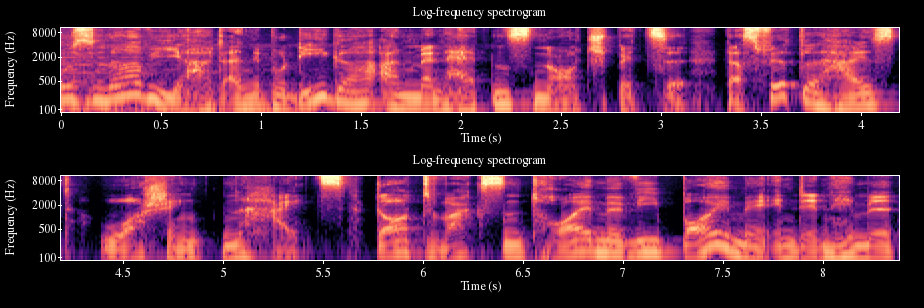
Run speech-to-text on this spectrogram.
Usnavi hat eine Bodega an Manhattans Nordspitze. Das Viertel heißt Washington Heights. Dort wachsen Träume wie Bäume in den Himmel.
